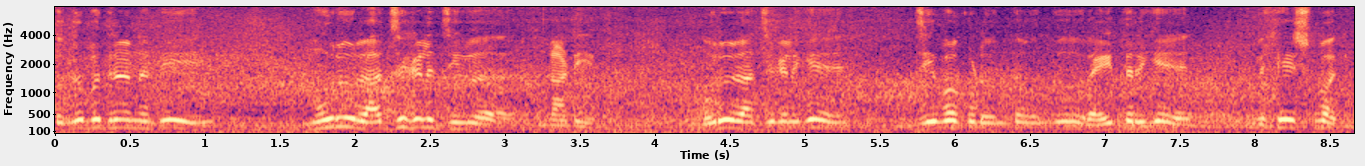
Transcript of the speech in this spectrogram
ತುಂಗಭದ್ರಾ ನದಿ ಮೂರು ರಾಜ್ಯಗಳ ಜೀವ ನಾಡಿ ಇದೆ. ಮೂರು ರಾಜ್ಯಗಳಿಗೆ ಜೀವ ಕೊಡುವಂಥ ಒಂದು ರೈತರಿಗೆ ವಿಶೇಷವಾಗಿ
